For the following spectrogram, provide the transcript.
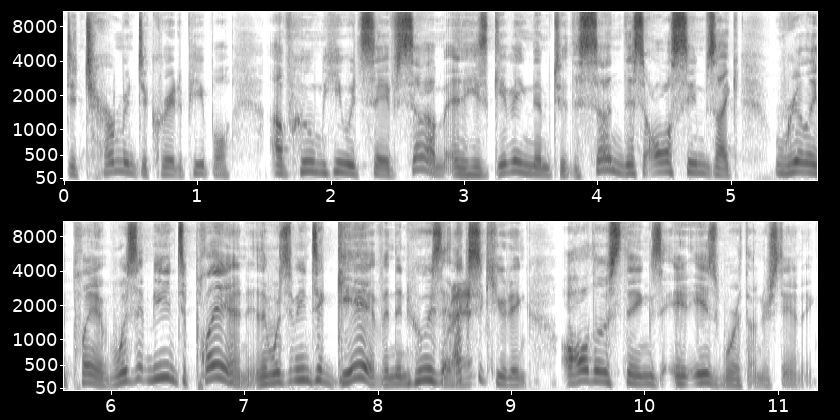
determined to create a people of whom he would save some, and he's giving them to the Son. This all seems like really planned. What does it mean to plan? And then what does it mean to give? And then who is Right. executing? All those things, it is worth understanding.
